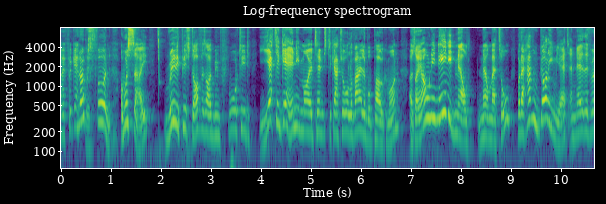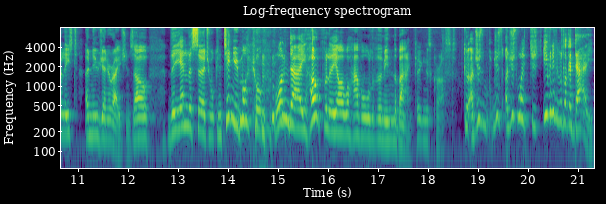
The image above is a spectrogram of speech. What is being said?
I forget looks this. fun. I must say, really pissed off as I've been thwarted yet again in my attempts to catch all available Pokemon, as I only needed Mel, Melmetal, but I haven't got him yet, and now they've released a new generation. So the endless search will continue, Michael. One day, hopefully, I will have all of them in the bag. Fingers crossed. Good. I just, just, I just want, just even if it was like a day,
